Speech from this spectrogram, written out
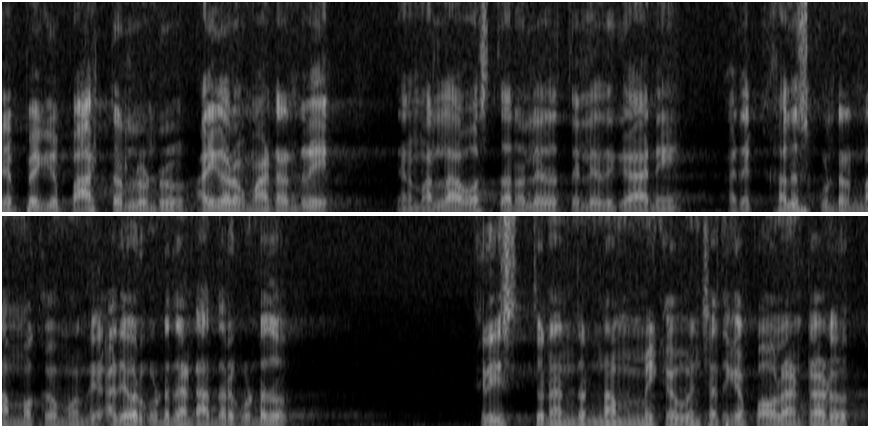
చెప్పేకి పాస్టర్లు ఉండరు అయ్యగారు ఒక మాట అండ్రి నేను మళ్ళా వస్తానో లేదో తెలియదు కానీ అది కలుసుకుంటాను నమ్మకం ఉంది. అది ఎవరికి ఉంటుంది అంటే అందరికి ఉండదు. క్రీస్తునందు నమ్మిక ఉంచి అతిగా పౌలు అంటాడు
